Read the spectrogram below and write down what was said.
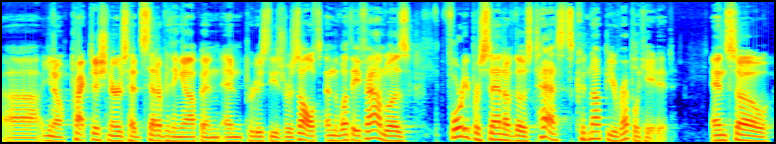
uh, you know practitioners had set everything up and, and produced these results and what they found was 40% of those tests could not be replicated and so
